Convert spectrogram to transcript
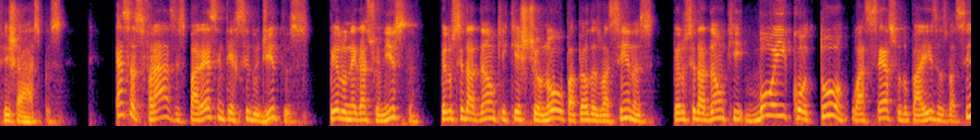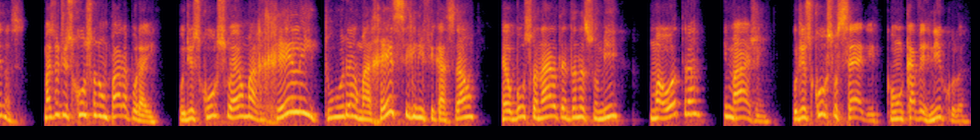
Fecha aspas. Essas frases parecem ter sido ditas pelo negacionista, pelo cidadão que questionou o papel das vacinas, pelo cidadão que boicotou o acesso do país às vacinas? Mas o discurso não para por aí. O discurso é uma releitura, uma ressignificação. É o Bolsonaro tentando assumir uma outra imagem. O discurso segue com o cavernícola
